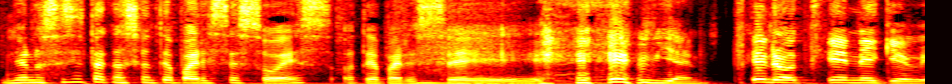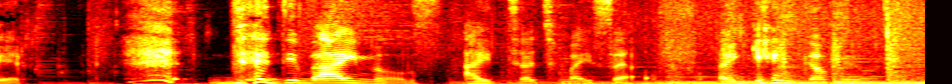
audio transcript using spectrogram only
yo no sé si esta canción te parece soez o te parece bien, pero tiene que ver. The Divinals, I Touch Myself, aquí en Café.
